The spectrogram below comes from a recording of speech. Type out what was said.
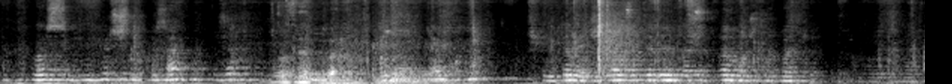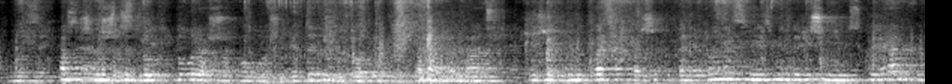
Так, голосуємо. Юрченко за. За. За. До речі, 21 22 можна. Ну, Там писати, може структура, що положення. Тоді ви добре Так, так. Вже 21 питання про внесення змін до рішення міської ради від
